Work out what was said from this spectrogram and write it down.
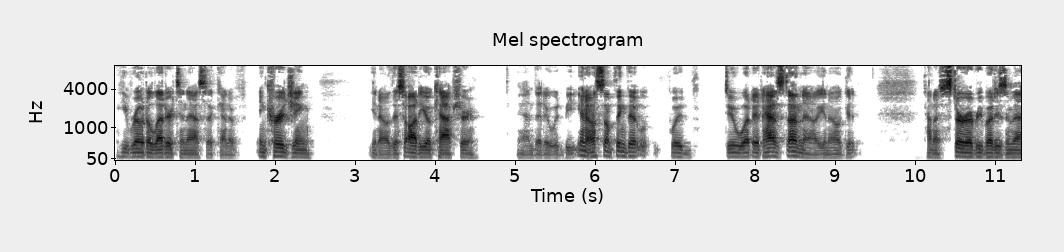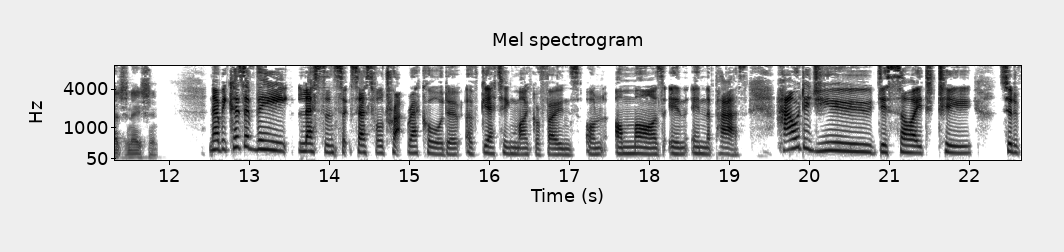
He wrote a letter to nasa kind of encouraging you know this audio capture and that it would be you know something that w- would do what it has done now you know get kind of stir everybody's imagination Now, because of the less than successful track record of, of getting microphones on, on Mars in, in the past, how did you decide to sort of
